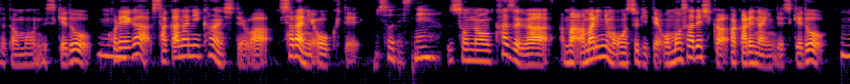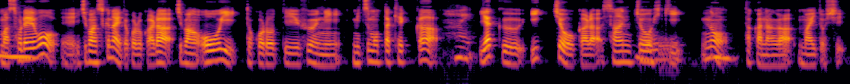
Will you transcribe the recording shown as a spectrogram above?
だと思うんですけど、うん。これが魚に関してはさらに多くて。そうですね。その数が、まあ、あまりにも多すぎて重さでしか測れないんですけど、まあ、それを、えー一番少ないところから一番多いところっていうふうに見積もった結果はい、約1兆から3兆匹うん。の魚が毎年、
